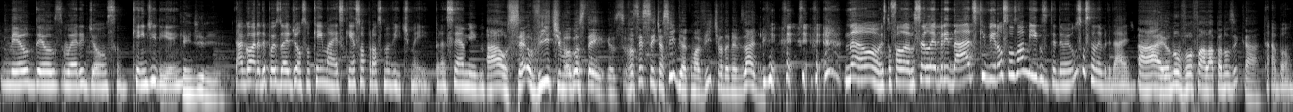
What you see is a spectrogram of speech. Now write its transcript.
Meu Deus, o Eric Johnson. Quem diria, hein? Quem diria? Agora, depois do Eric Johnson, quem mais? Quem é a sua próxima vítima aí, pra ser amigo? Ah, o, o vítima, eu gostei. Você se sente assim, Bia, como uma vítima da minha amizade? não, estou falando celebridades que viram seus amigos, entendeu? Eu não sou celebridade. Ah, eu não vou falar pra não zicar. Tá bom.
